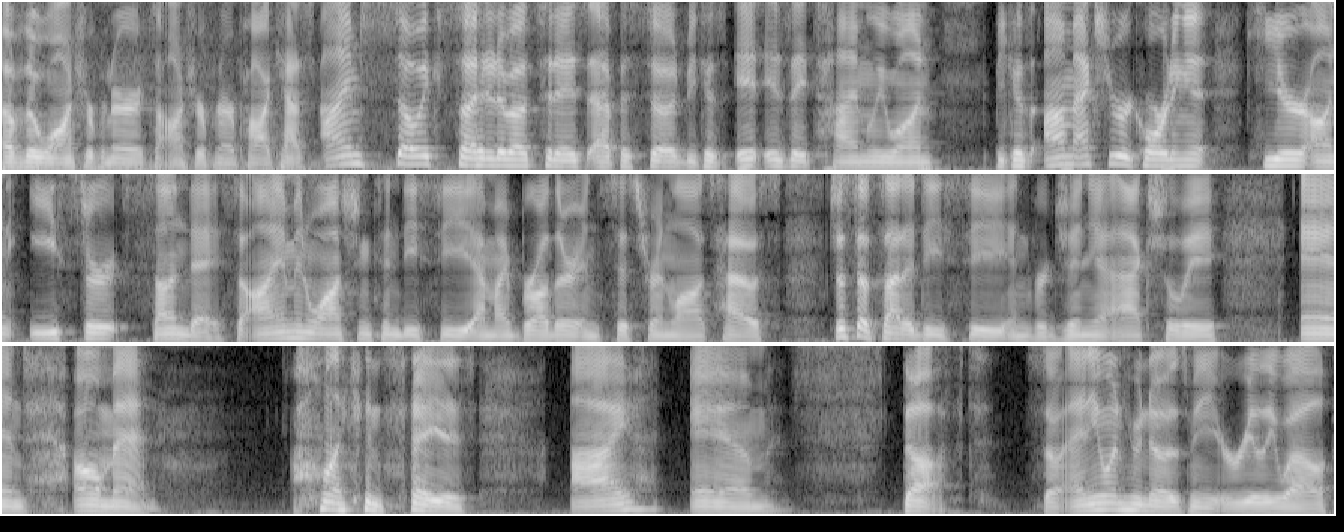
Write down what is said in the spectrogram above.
of the Wantrepreneur to Entrepreneur podcast. I'm so excited about today's episode because it is a timely one because I'm actually recording it here on Easter Sunday. So I am in Washington, D.C. at my brother and sister in law's house, just outside of D.C. in Virginia, actually. And oh man, all I can say is I am stuffed. So, anyone who knows me really well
